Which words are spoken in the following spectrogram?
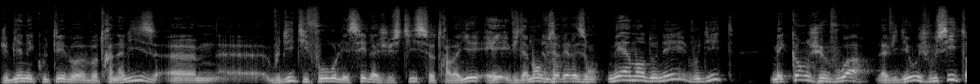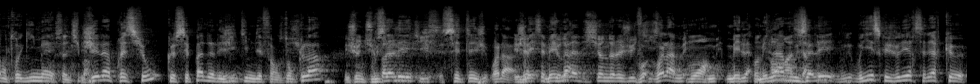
j'ai bien écouté votre analyse. Euh, euh, vous dites qu'il faut laisser la justice travailler, et évidemment, vous avez raison. Mais à un moment donné, vous dites mais quand je vois la vidéo, je vous cite entre guillemets, j'ai l'impression que c'est pas de la légitime défense. Donc là, je ne suis vous pas allez, c'était voilà, mais, là, de la justice. Voilà, mais, mais, là, vous allez, vous voyez ce que je veux dire, c'est-à-dire que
